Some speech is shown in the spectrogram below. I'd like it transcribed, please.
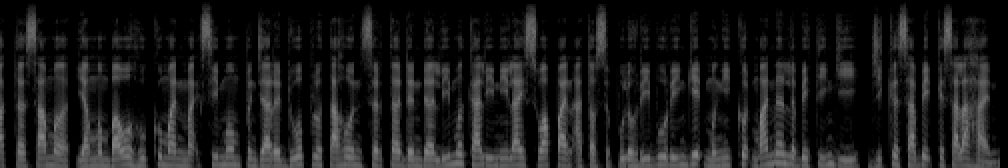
Akta sama, yang membawa hukuman maksimum penjara 20 tahun serta denda 5 kali nilai suapan atau RM10,000 mengikut mana lebih tinggi, jika sabit kesalahan.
